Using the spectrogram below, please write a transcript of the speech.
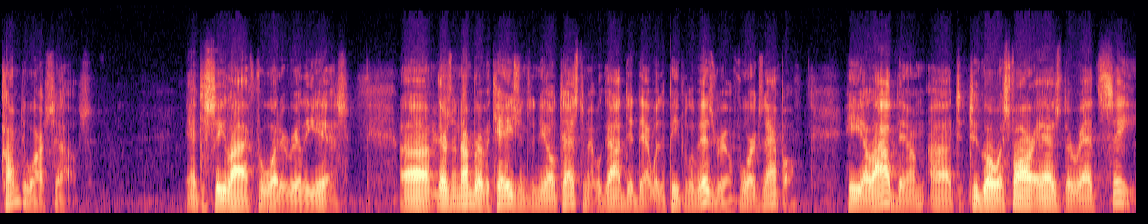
come to ourselves and to see life for what it really is. Uh, there's a number of occasions in the Old Testament where God did that with the people of Israel. For example, he allowed them uh, to, to go as far as the Red Sea.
